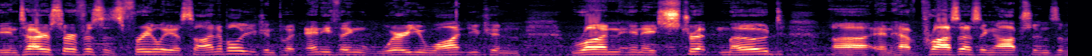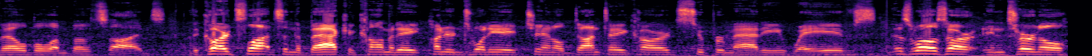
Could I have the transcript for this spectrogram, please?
The entire surface is freely assignable. You can put anything where you want. You can run in a strip mode uh, and have processing options available on both sides. The card slots in the back accommodate 128 channel Dante cards, Super MADI, Waves, as well as our internal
